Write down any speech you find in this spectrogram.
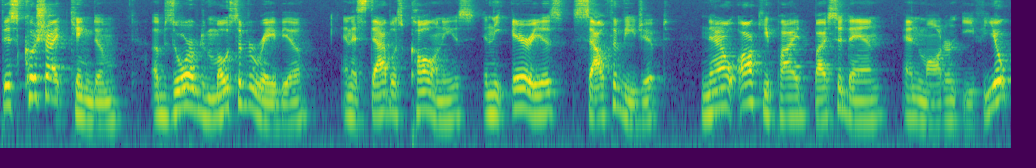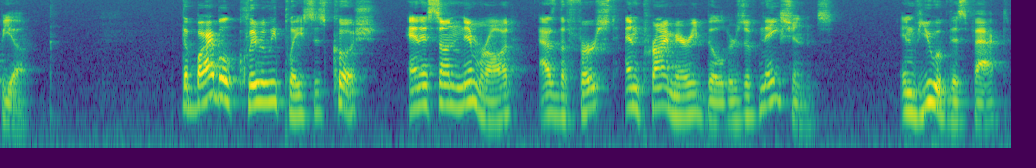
This Cushite kingdom absorbed most of Arabia and established colonies in the areas south of Egypt, now occupied by Sudan and modern Ethiopia. The Bible clearly places Cush and his son Nimrod as the first and primary builders of nations. In view of this fact,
